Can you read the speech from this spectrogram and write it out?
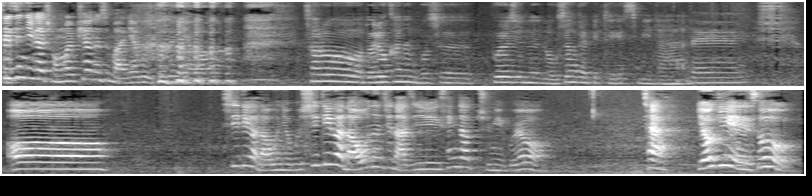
세진이가 정말 피아노 연습 많이 하고 있거든요. 서로 노력하는 모습 보여주는 옥상 달빛 되겠습니다. 네. 어, CD가 나오냐고. CD가 나오는지는 아직 생각 중이고요. 자, 여기에서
